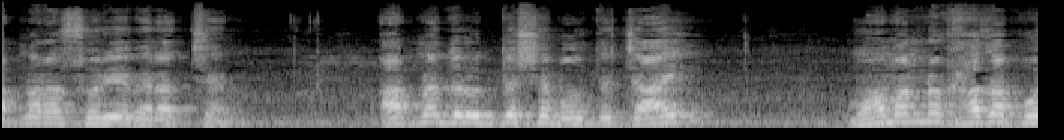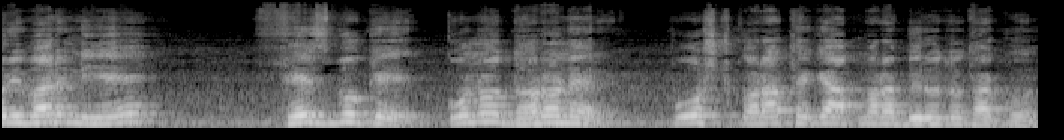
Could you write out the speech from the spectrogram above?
আপনারা সরিয়ে বেড়াচ্ছেন। আপনাদের উদ্দেশ্যে বলতে চাই, মহামান্য খাজা পরিবার নিয়ে ফেসবুকে কোনো ধরনের পোস্ট করা থেকে আপনারা বিরত থাকুন।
